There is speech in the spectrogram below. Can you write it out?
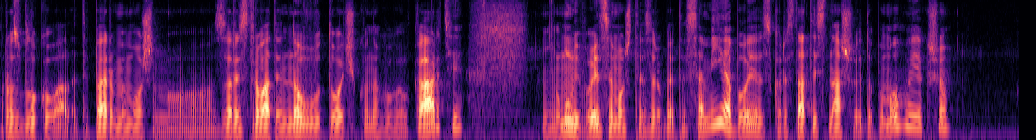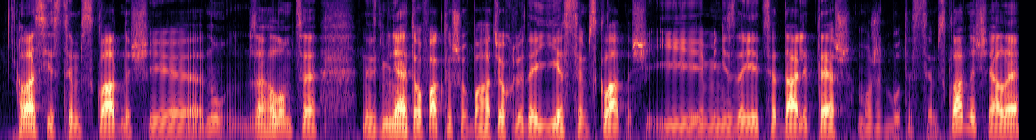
Розблокували. Тепер ми можемо зареєструвати нову точку на Google карті. Ну і ви це можете зробити самі, або скористатись нашою допомогою, якщо у вас є з цим складнощі. Ну, загалом це не відміняє того факту, що в багатьох людей є з цим складнощі. І мені здається, далі теж можуть бути з цим складнощі, але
